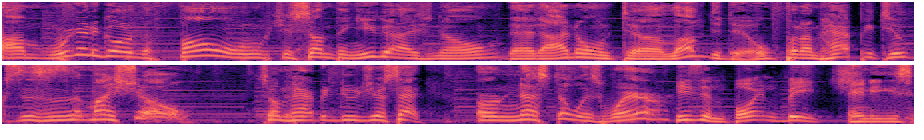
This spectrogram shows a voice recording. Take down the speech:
Um, we're going to go to the phone, which is something you guys know that I don't uh, love to do, but I'm happy to because this isn't my show. So I'm happy to do just that. Ernesto is where? He's in Boynton Beach. And he's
